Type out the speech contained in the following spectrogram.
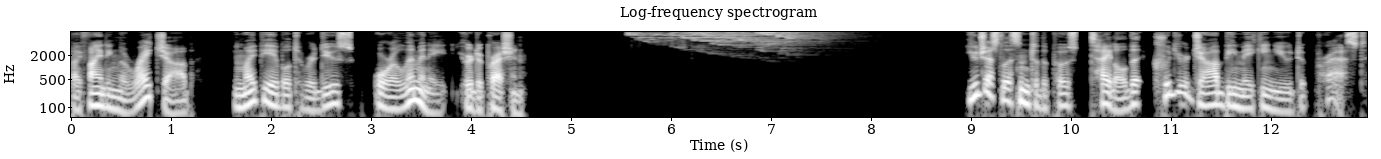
By finding the right job, you might be able to reduce or eliminate your depression. You just listened to the post titled, Could Your Job Be Making You Depressed?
